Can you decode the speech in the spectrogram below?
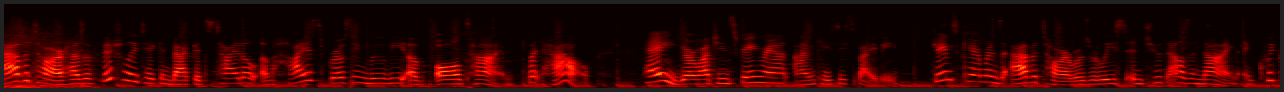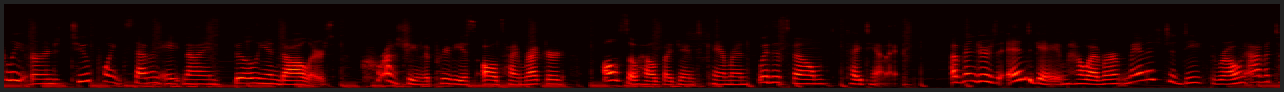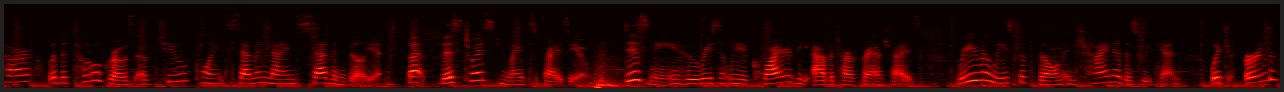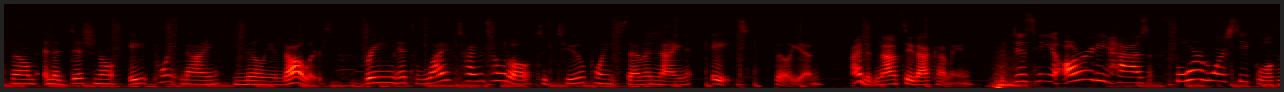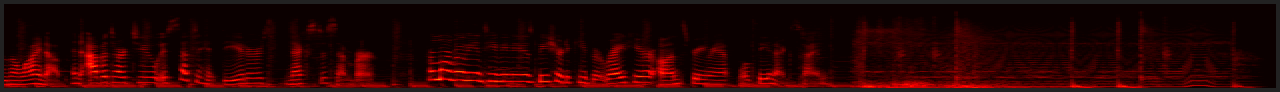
Avatar has officially taken back its title of highest grossing movie of all time. But how? Hey, you're watching Screen Rant. I'm Casey Spivey. James Cameron's Avatar was released in 2009 and quickly earned $2.789 billion, crushing the previous all time record, also held by James Cameron, with his film Titanic. Avengers Endgame, however, managed to dethrone Avatar with a total gross of 2.797 billion. But this twist might surprise you. Disney, who recently acquired the Avatar franchise, re-released the film in China this weekend, which earned the film an additional 8.9 million dollars, bringing its lifetime total to 2.798 billion. I did not see that coming. Disney already has four more sequels in the lineup, and Avatar 2 is set to hit theaters next December. For more movie and TV news, be sure to keep it right here on Screen Rant. We'll see you next time.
